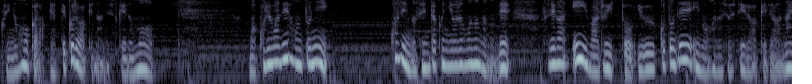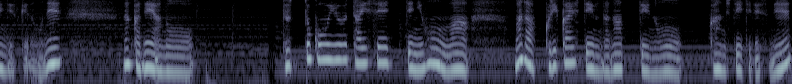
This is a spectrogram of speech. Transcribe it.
国の方からやってくるわけなんですけれども、まあ、これはね本当に個人の選択によるものなのでそれがいい悪いということで今お話をしているわけではないんですけれどもね。なんかねあのずっとこういう体制って日本はまだ繰り返しているんだなっていうのを感じていてですね。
